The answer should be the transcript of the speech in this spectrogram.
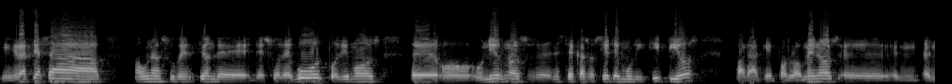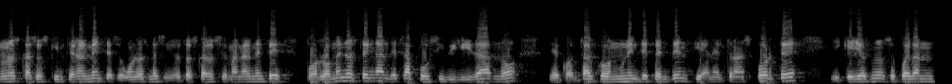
Y gracias a, a una subvención de, de Sodebur, pudimos eh, unirnos, en este caso, siete municipios para que por lo menos, eh, en, unos casos quincenalmente, según los meses, y en otros casos semanalmente, por lo menos tengan esa posibilidad ¿no? de contar con una independencia en el transporte y que ellos no se puedan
